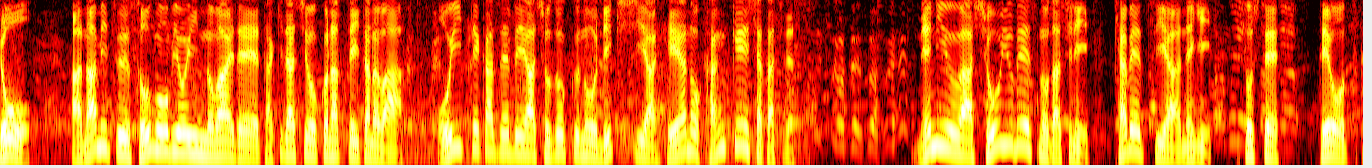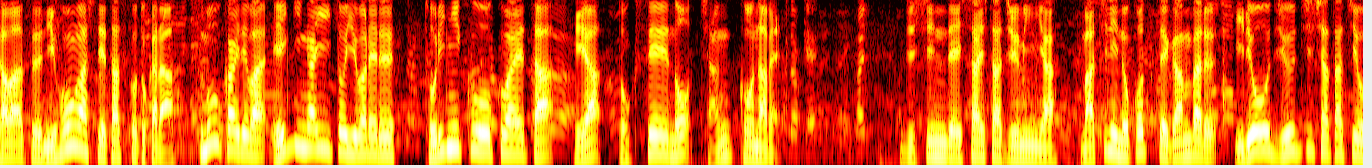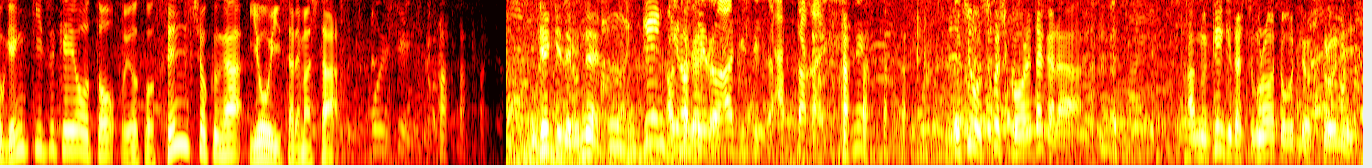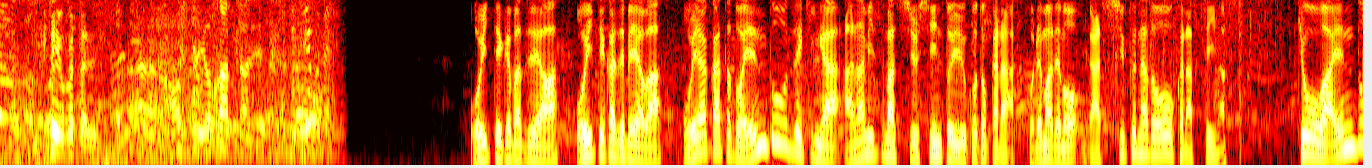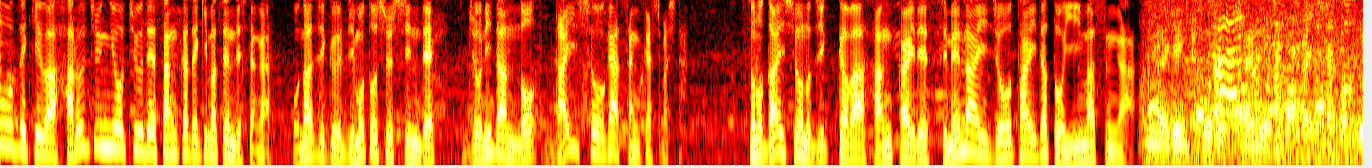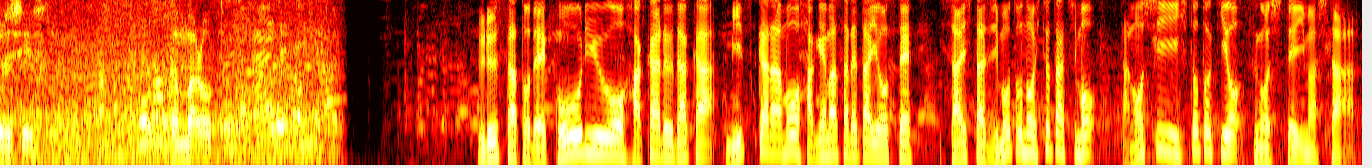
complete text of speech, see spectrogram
今日穴光総合病院の前で炊き出しを行っていたのは追い手風部屋所属の力士や部屋の関係者たちです。メニューは醤油ベースの出汁にキャベツやネギそして手を使わず2本足で立つことから相撲界では縁起がいいと言われる鶏肉を加えた部屋特製のちゃんこ鍋。地震で被災した住民や町に残って頑張る医療従事者たちを元気づけようとおよそ1000食が用意されました。元気出るね、うん、元気の出る味です。あったかいしね。うちも少し壊れたからあの元気出してもらおうと思って袋に来てよかったです。本当よかったです追手風部屋は追手風部屋は親方と遠藤関が穴水町出身ということからこれまでも合宿などを行っています。今日は遠藤関は春巡業中で参加できませんでしたが同じく地元出身で序二段の大将が参加しました。その大将の実家は半壊で住めない状態だと言いますが。みんな元気そうで何より嬉しいですね。頑張ろうと思います。ふるさとで交流を図る中自らも励まされた様子で被災した地元の人たちも楽しいひとときを過ごしていました。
